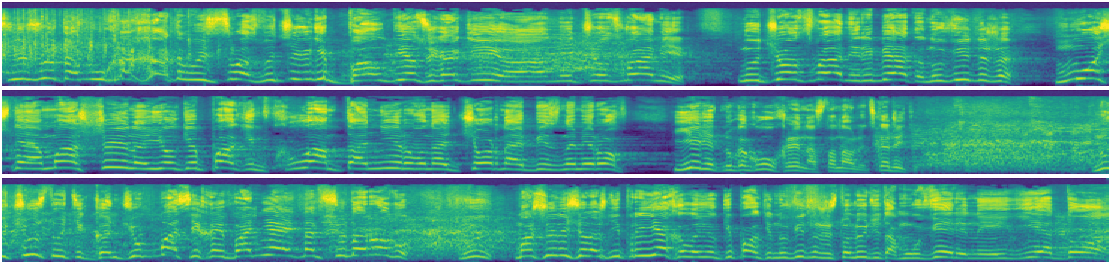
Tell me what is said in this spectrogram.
Сижу там, ухахатываюсь с вас. Вы че, какие балбесы какие, а? Ну что с вами? Ну что с вами, ребята? Ну видно же, мощная машина, елки-палки, в хлам тонированная, черная, без номеров. Едет, ну какого хрена останавливать, скажите? Ну чувствуете, ганджубасихой воняет на всю дорогу. Ну, машина еще даже не приехала, елки-палки. Ну видно же, что люди там уверенные едут.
